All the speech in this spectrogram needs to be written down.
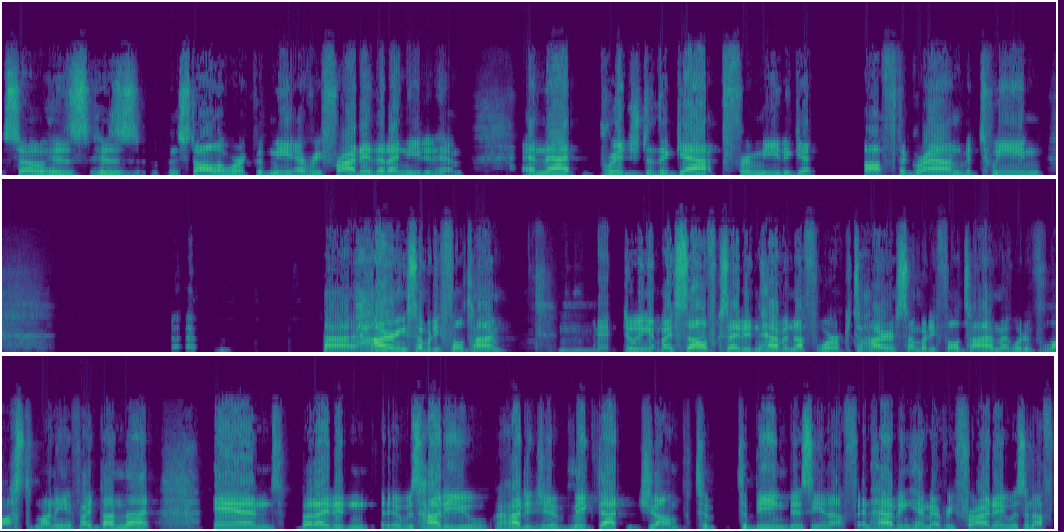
So his his installer worked with me every Friday that I needed needed him. And that bridged the gap for me to get off the ground between uh, uh, hiring somebody full time mm-hmm. and doing it myself because I didn't have enough work to hire somebody full time. I would have lost money if I'd done that. And but I didn't. It was how do you how did you make that jump to to being busy enough and having him every Friday was enough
